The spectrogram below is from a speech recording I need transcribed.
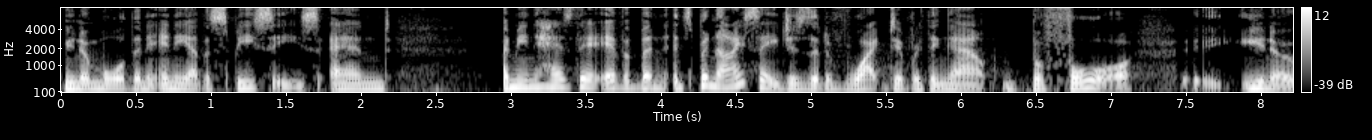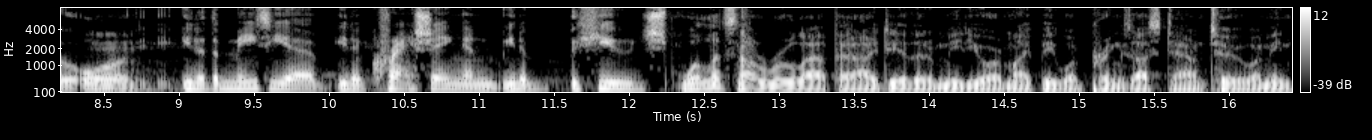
you know, more than any other species. And I mean, has there ever been? It's been ice ages that have wiped everything out before, you know, or Hmm. you know, the meteor, you know, crashing and you know, huge. Well, let's not rule out the idea that a meteor might be what brings us down too. I mean,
